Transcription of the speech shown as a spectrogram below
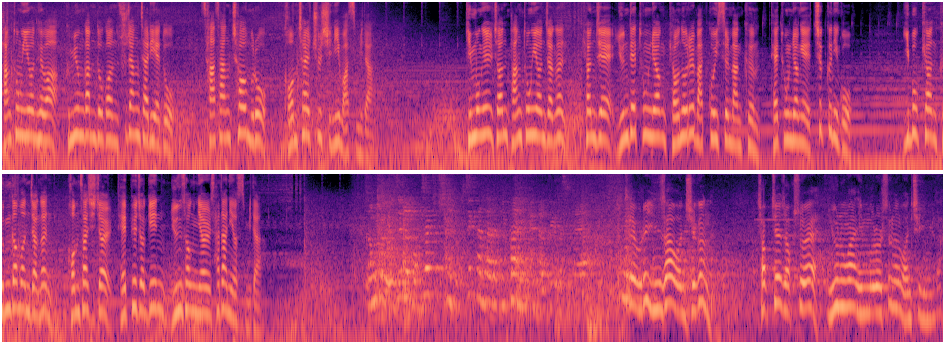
방통위원회와 금융감독원 수장 자리에도 사상 처음으로 검찰 출신이 왔습니다. 김홍일 전 방통위원장은 현재 윤 대통령 변호를 맡고 있을 만큼 대통령의 측근이고 이복현 금감원장은 검사 시절 대표적인 윤석열 사단이었습니다. 정부 요직을 검찰 출신이 독직한다는 비판이 있는데 어떻게 보시나요? 근데 우리 인사 원칙은 적재적소에 유능한 인물을 쓰는 원칙입니다.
